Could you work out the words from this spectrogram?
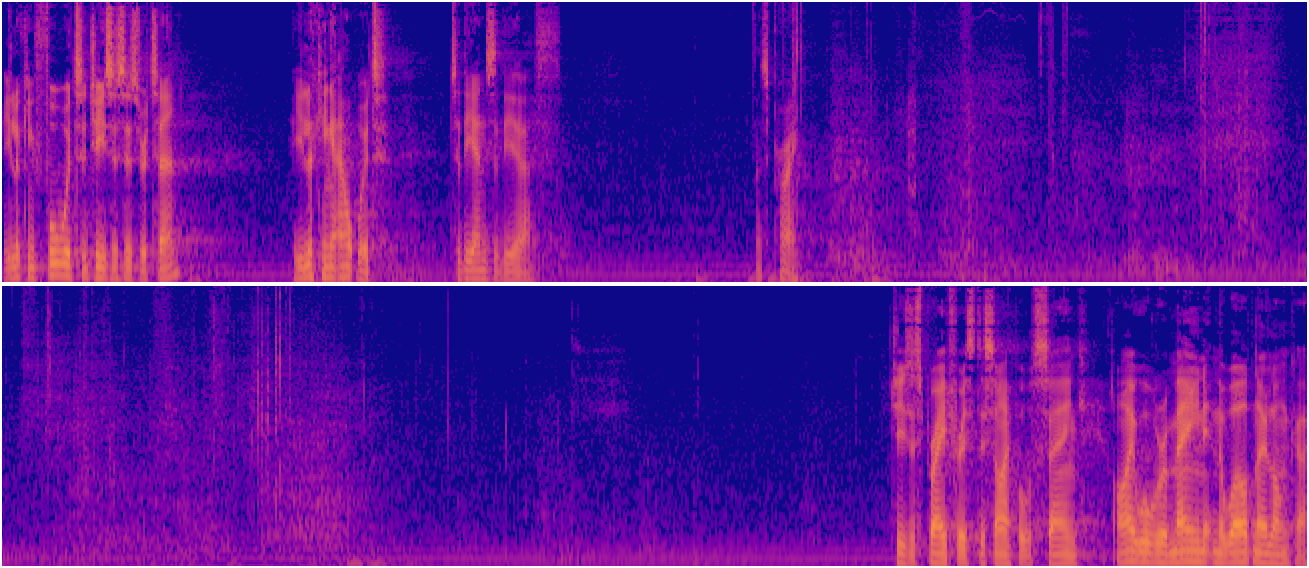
Are you looking forward to Jesus' return? Are you looking outward to the ends of the earth? Let's pray. Jesus prayed for his disciples, saying, I will remain in the world no longer,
